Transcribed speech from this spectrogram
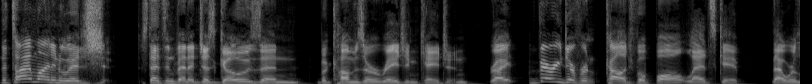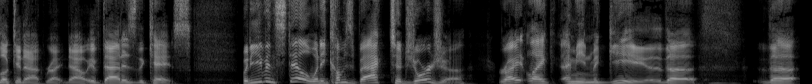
the timeline in which Stetson Bennett just goes and becomes a raging Cajun, right? Very different college football landscape that we're looking at right now, if that is the case. But even still, when he comes back to Georgia, right? Like, I mean, McGee, the the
